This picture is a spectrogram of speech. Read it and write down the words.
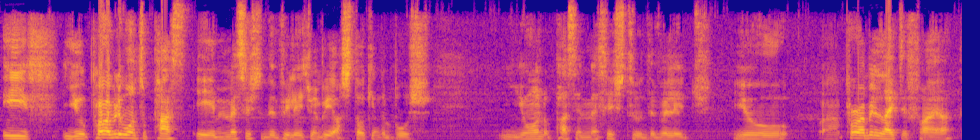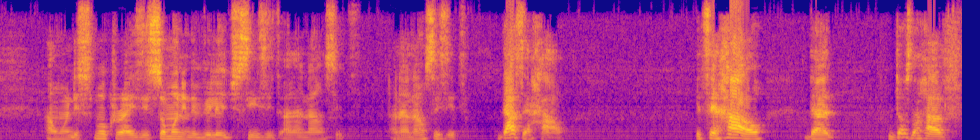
if you probably want to pass a message to the village, maybe you're stuck in the bush you want to pass a message to the village, you uh, probably light a fire, and when the smoke rises, someone in the village sees it and announces it and announces it. That's a how. It's a how that does not have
